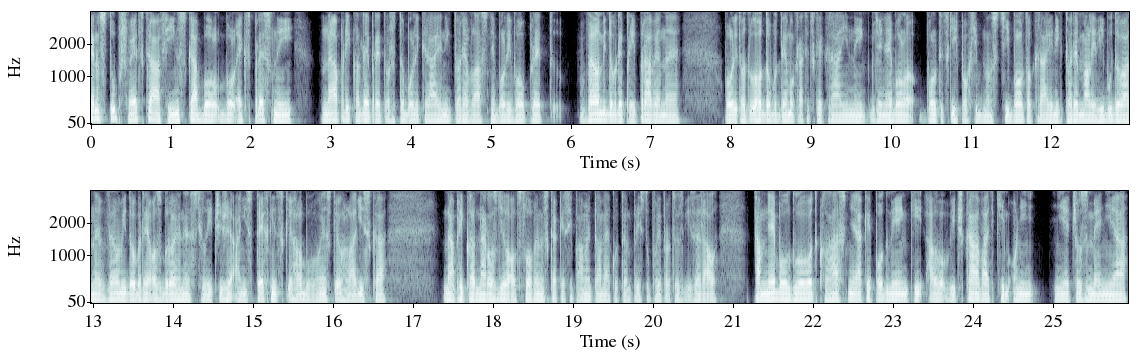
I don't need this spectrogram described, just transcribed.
Ten vstup Švédska a Fínska bol, bol expresný napríklad aj preto, že to boli krajiny, ktoré vlastne boli vopred veľmi dobre pripravené boli to dlhodobo demokratické krajiny, kde nebolo politických pochybností. Bol to krajiny, ktoré mali vybudované veľmi dobré ozbrojené sily, čiže ani z technického alebo vojenského hľadiska Napríklad na rozdiel od Slovenska, keď si pamätáme, ako ten prístupový proces vyzeral, tam nebol dôvod klásť nejaké podmienky alebo vyčkávať, kým oni niečo zmenia,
